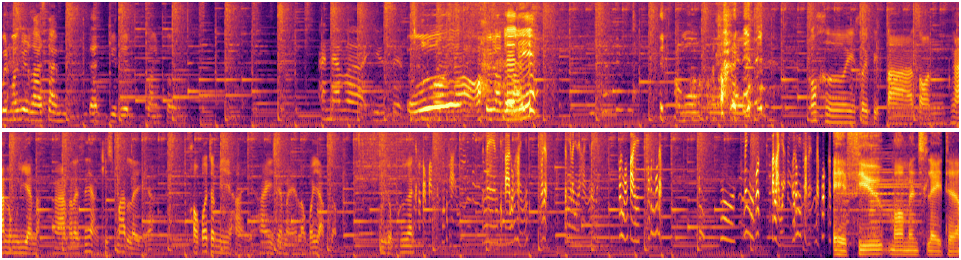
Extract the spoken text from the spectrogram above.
when was your last time that you did blindfold I never use it โอ้ oh เลลี่ก็เคยเคยปิดตาตอนงานโรงเรียนอะงานอะไรสักอย่างคริสต์มาสอะไรอย่างเงี้ย เขาก็จะมีไหให้ใช่ไหม เราก็อยากแบบคุยกับเพื่อน A few moments later.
